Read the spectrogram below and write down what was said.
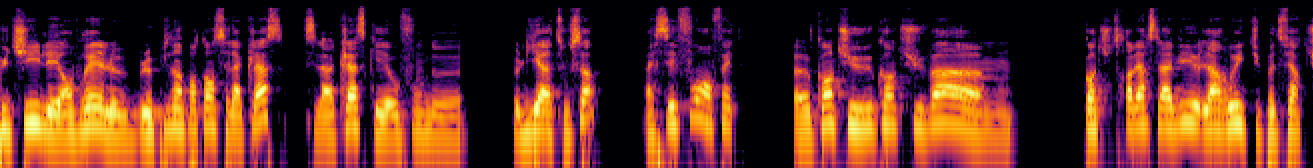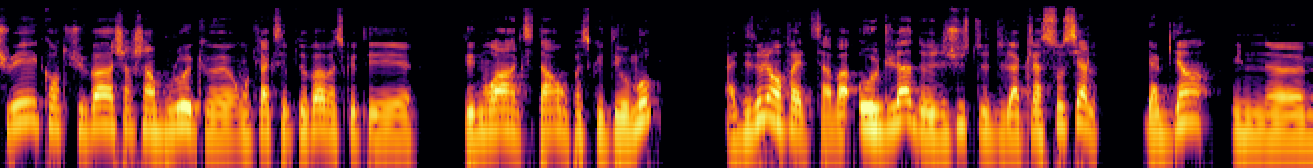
futiles et en vrai, le, plus important, c'est la classe. C'est la classe qui est au fond liée à tout ça. Bah, c'est faux en fait. quand, tu, quand tu vas quand tu traverses la, la rue et que tu peux te faire tuer, quand tu vas chercher un boulot et qu'on te l'accepte pas parce que t'es es noir, etc., ou parce que t'es homo, ah, désolé en fait, ça va au-delà de juste de la classe sociale. Il y a bien une, euh,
